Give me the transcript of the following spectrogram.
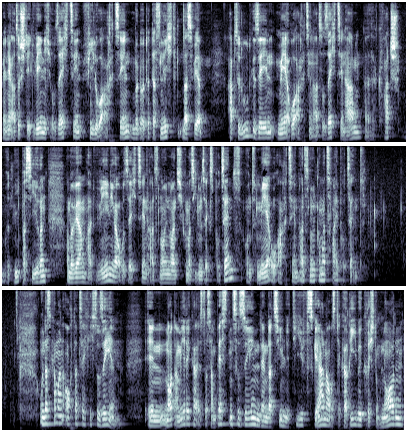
Wenn hier also steht wenig O16, viel O18, bedeutet das nicht, dass wir absolut gesehen mehr O18 als O16 haben. Das ist Quatsch, wird nie passieren. Aber wir haben halt weniger O16 als 99,76% und mehr O18 als 0,2%. Und das kann man auch tatsächlich so sehen. In Nordamerika ist das am besten zu sehen, denn da ziehen die Tiefs gerne aus der Karibik Richtung Norden.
